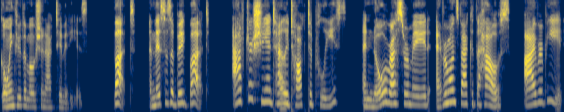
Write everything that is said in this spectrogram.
going through the motion activities. But, and this is a big but, after she and Tylee talked to police and no arrests were made, everyone's back at the house. I repeat,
